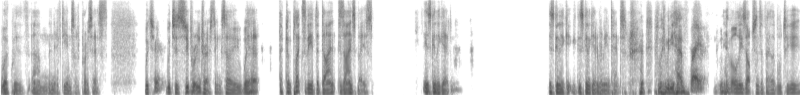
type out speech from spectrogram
work with um, an FDM sort of process, which which is super interesting. So where the complexity of the design space is going to get is going to get is going to get really intense when you have right when you have all these options available to you.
